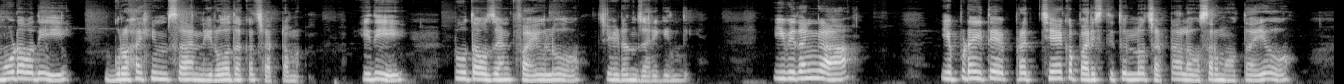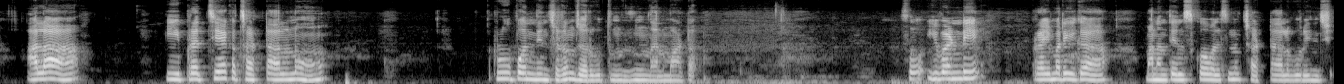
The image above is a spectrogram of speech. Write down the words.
మూడవది గృహహింస నిరోధక చట్టము. ఇది టూ థౌజండ్ ఫైవ్లో చేయడం జరిగింది. ఈ విధంగా ఎప్పుడైతే ప్రత్యేక పరిస్థితుల్లో చట్టాలు అవసరమవుతాయో అలా ఈ ప్రత్యేక చట్టాలను రూపొందించడం జరుగుతుందన్నమాట. సో ఇవండి ప్రైమరీగా మనం తెలుసుకోవాల్సిన చట్టాల గురించి.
